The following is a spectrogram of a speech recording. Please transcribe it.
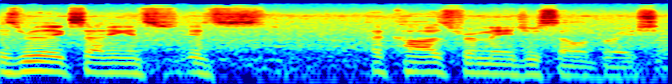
is really exciting. It's it's a cause for a major celebration.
